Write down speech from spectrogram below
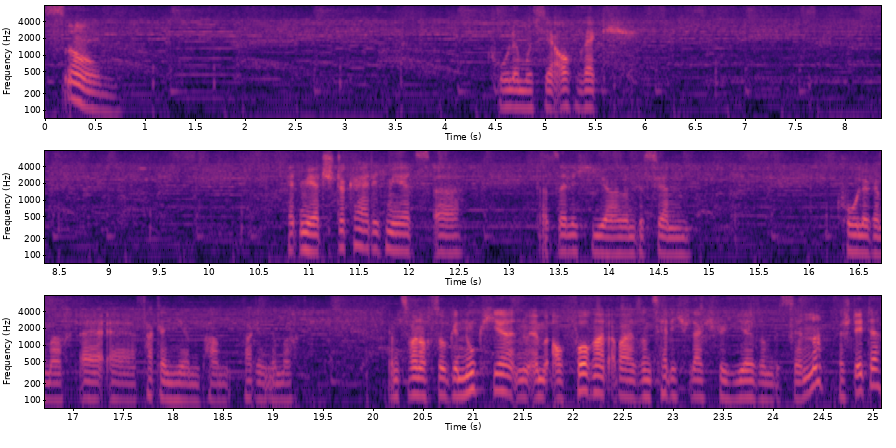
So. Kohle muss hier auch weg. Hätten wir jetzt Stöcke, hätte ich mir jetzt äh, tatsächlich hier so ein bisschen Kohle gemacht, äh, äh, Fackeln hier, ein paar Fackeln gemacht. Wir haben zwar noch so genug hier im, im, auf Vorrat, aber sonst hätte ich vielleicht für hier so ein bisschen, ne? Versteht ihr?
